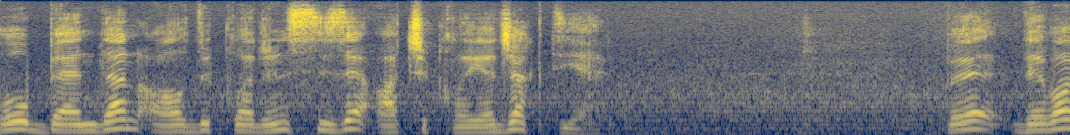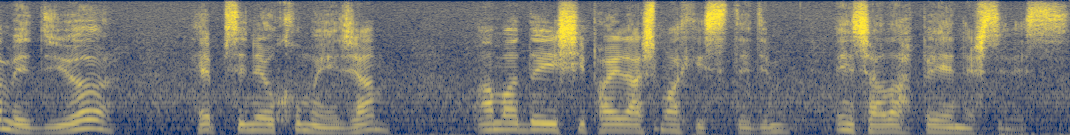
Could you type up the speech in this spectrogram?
o benden aldıklarını size açıklayacak diye. Ve devam ediyor. Hepsini okumayacağım ama değişi paylaşmak istedim. İnşallah beğenirsiniz.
